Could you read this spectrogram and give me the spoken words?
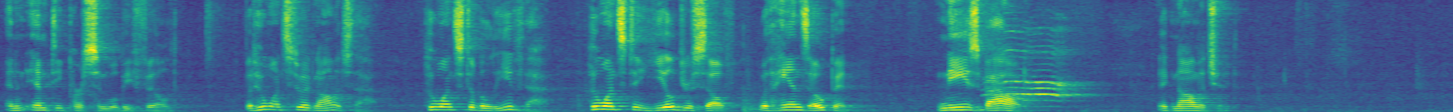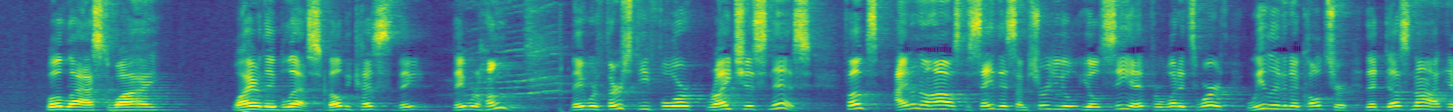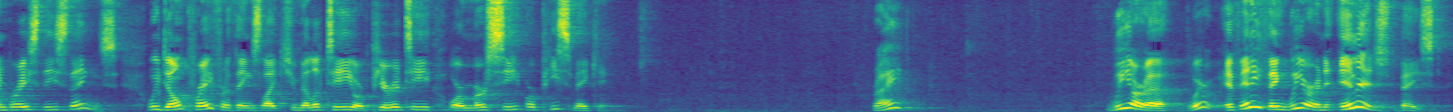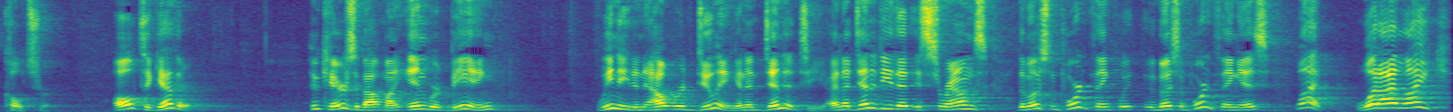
and an empty person will be filled. But who wants to acknowledge that? Who wants to believe that? Who wants to yield yourself with hands open, knees bowed? Acknowledge it. Well, last, why, why are they blessed? Well, because they, they were hungry. They were thirsty for righteousness. Folks, I don't know how else to say this. I'm sure you'll, you'll see it for what it's worth. We live in a culture that does not embrace these things. We don't pray for things like humility or purity or mercy or peacemaking. Right? We are a, we're, if anything, we are an image based culture altogether. Who cares about my inward being? We need an outward doing, an identity, an identity that is, surrounds the most important thing. The most important thing is what? What I like.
